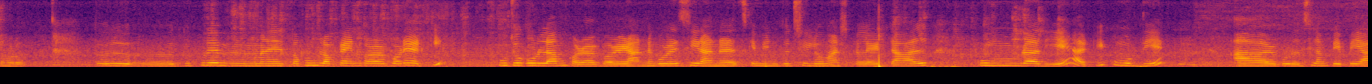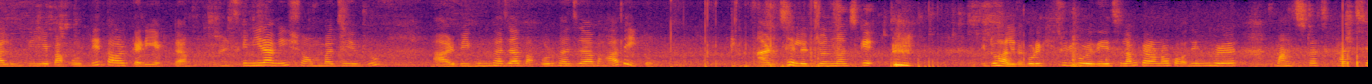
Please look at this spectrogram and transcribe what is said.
ধরো। তো দুপুরে মানে তখন ব্লগটা এন্ড করার পরে আর কি, পুজো করলাম, করার পরে রান্না করেছি। রান্নার আজকে মেনুতে ছিল মাসকালের ডাল, কুমড়া দিয়ে আর কি কুমড় দিয়ে। আর করেছিলাম পেঁপে, আলু দিয়ে, পাঁপড় দিয়ে তরকারি একটা। আজকে নিরামিষ, সোমবার যেহেতু। আর বেগুন ভাজা, পাঁপড় ভাজা, ভাত, এই তো। আর ছেলের জন্য আজকে একটু হালকা করে খিচুড়ি করে দিয়েছিলাম, কারণ ও কদিন ধরে মাছ টাছ খাচ্ছে,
